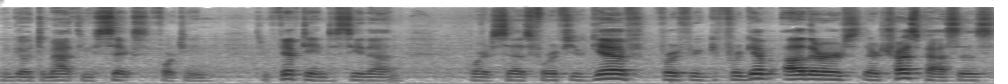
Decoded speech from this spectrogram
You go to Matthew 6, 14 through 15 to see that, where it says, For if you give, for if you forgive others their trespasses,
